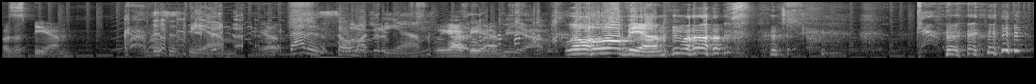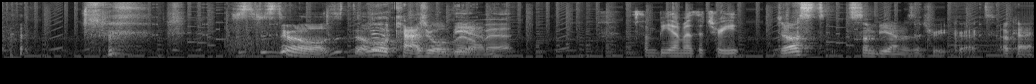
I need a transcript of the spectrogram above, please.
Was this BM? This is BM. Yep. That is so much bit of- BM. We got Little BM. BM. Little, little BM. Just, just doing a little, just a little casual A little BM. bit. Some BM as a treat. Just some BM as a treat, correct? Okay.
